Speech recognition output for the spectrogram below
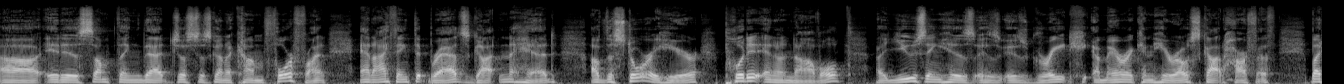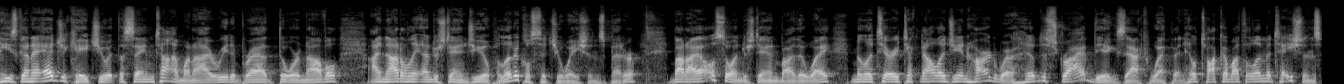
Uh, it is something that just is going to come forefront. And I think that Brad's gotten ahead of the story here, put it in a novel uh, using his, his, his great American hero, Scott Harvath, but he's going to educate you at the same time. When I read a Brad Thor novel, I not only understand geopolitical situations better, but I also understand, by the way, military technology and hardware. He'll describe the exact weapon. He'll talk about the limitations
